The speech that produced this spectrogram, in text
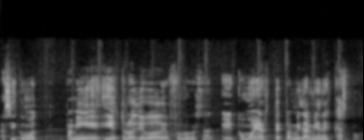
Así como, para mí, y esto lo digo de forma personal, eh, como es Artés, para mí también es Caspo.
